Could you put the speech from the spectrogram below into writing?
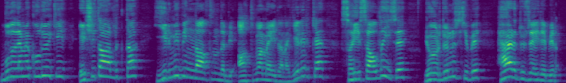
bu da demek oluyor ki eşit ağırlıkta 20 binin altında bir atma meydana gelirken sayısalda ise gördüğünüz gibi her düzeyde bir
